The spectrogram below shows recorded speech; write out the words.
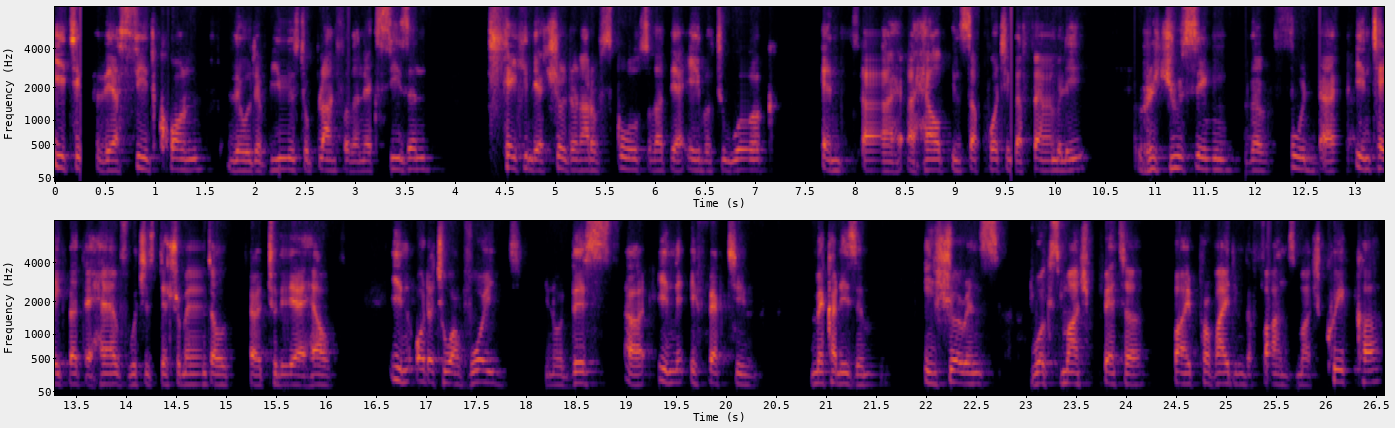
eating their seed corn they would have used to plant for the next season, taking their children out of school so that they are able to work and uh, help in supporting the family, reducing the food uh, intake that they have, which is detrimental uh, to their health in order to avoid you know this uh, ineffective mechanism insurance works much better by providing the funds much quicker.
